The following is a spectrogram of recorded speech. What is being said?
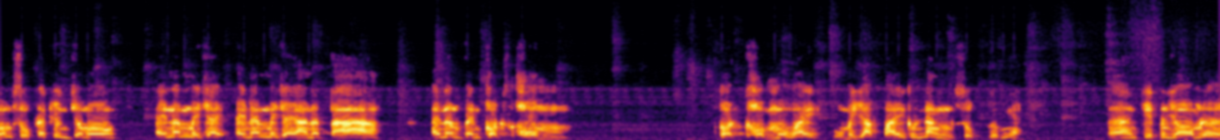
ผมสุขได้ครึ่งชั่วโมงไอ้นั่นไม่ใช่ ไอ้นั่นไม่ใช่อนัตตา ไอ้นั่นเป็นกฎข่มกฎข่มมาไว้ กูไม่อยากไปกูนั่งสุขอย่างเงี้ยนะจิตมันยอมเลย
